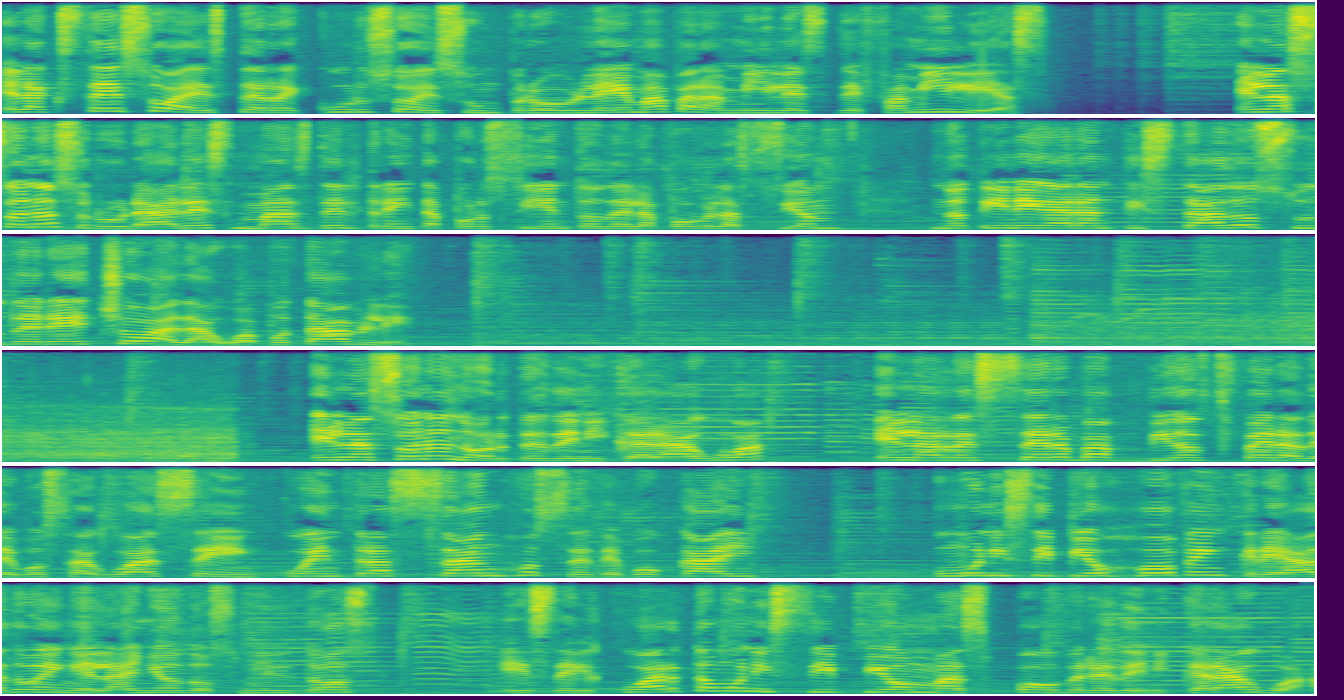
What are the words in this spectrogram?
el acceso a este recurso es un problema para miles de familias. En las zonas rurales, más del 30% de la población no tiene garantizado su derecho al agua potable. En la zona norte de Nicaragua, en la Reserva Biosfera de Bozaguá se encuentra San José de Bocay, un municipio joven creado en el año 2002. Es el cuarto municipio más pobre de Nicaragua.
